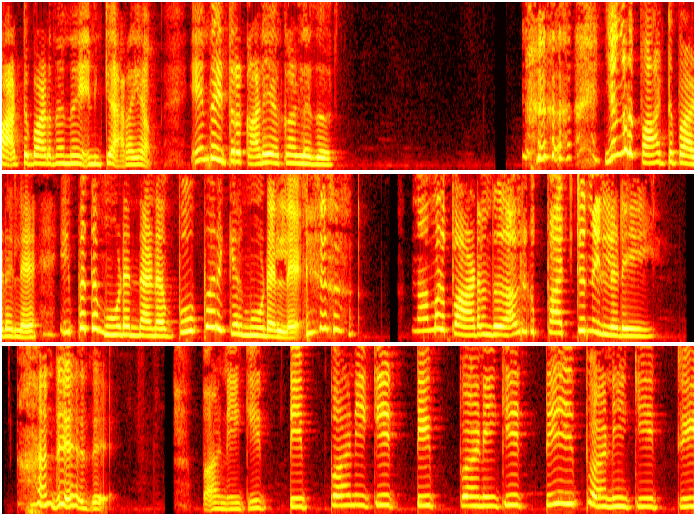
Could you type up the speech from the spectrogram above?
പാട്ട് പാടുന്നെന്ന് എനിക്കറിയാം. എന്താ ഇത്ര കളിയൊക്കെ ഉള്ളത്? ഞങ്ങൾ പാട്ട് പാടല്ലേ? ഇപ്പത്തെ മൂഡ് എന്താണ്? പൂപ്പറിക്കൽ മൂഡല്ലേ നമ്മൾ പാടുന്നത് അവർക്ക് പറ്റുന്നില്ലടേ. അതെ അതെ. പണി കിട്ടി പണി കിട്ടി പണി കിട്ടി പണി കിട്ടി.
